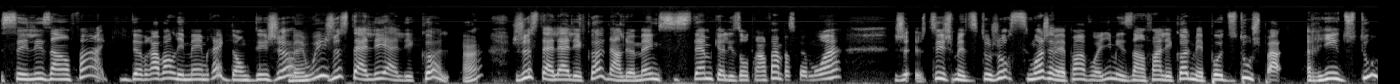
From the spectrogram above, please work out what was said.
c'est, les enfants qui devraient avoir les mêmes règles. Donc, déjà, Ben oui. juste aller à l'école, hein? Juste aller à l'école dans le même système que les autres enfants. Parce que moi, je, tu sais, je me dis toujours, si moi, j'avais pas envoyé mes enfants à l'école, mais pas du tout, je parle rien du tout,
